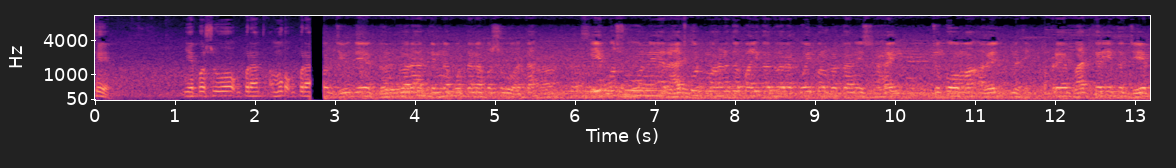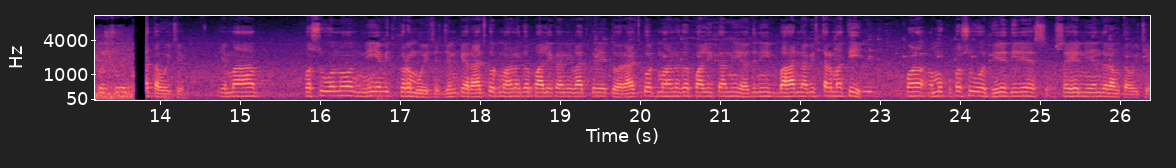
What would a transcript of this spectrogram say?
છે એ પશુઓ ઉપરાંત અમુક ઉપરાંત જીવદે ઘર દ્વારા તેમના પોતાના પશુઓ હતા. એ પશુઓને રાજકોટ મહાનગરપાલિકા દ્વારા કોઈ પણ પ્રકારની સહાય ચૂકવવામાં આવેલ નથી. આપણે વાત કરીએ તો જે પશુઓ હોય છે એમાં પશુઓનો નિયમિત ક્રમ હોય છે. જેમ કે રાજકોટ મહાનગરપાલિકાની વાત કરીએ તો રાજકોટ મહાનગરપાલિકાની હદની બહારના વિસ્તારમાંથી પણ અમુક પશુઓ ધીરે ધીરે શહેરની અંદર આવતા હોય છે.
